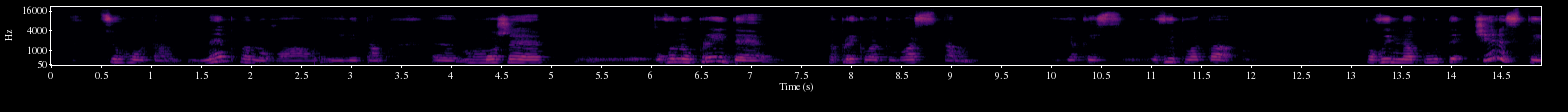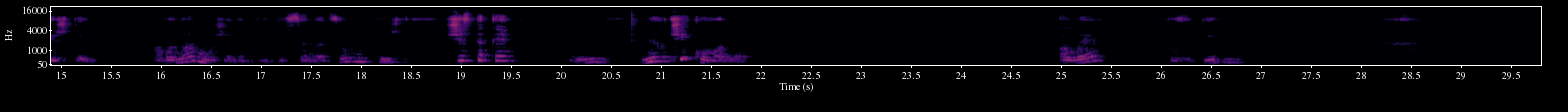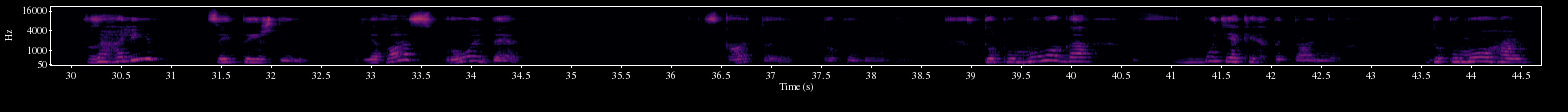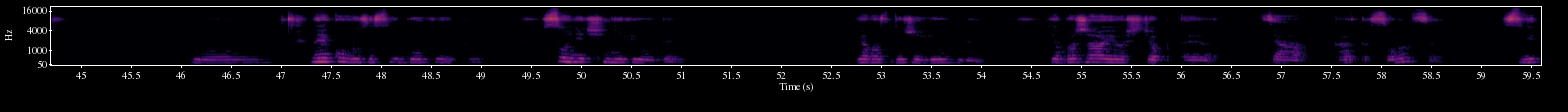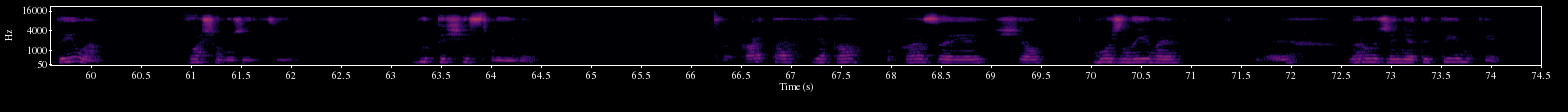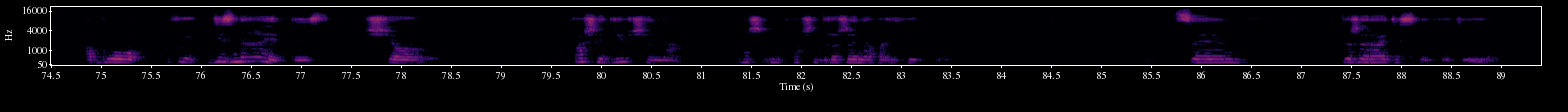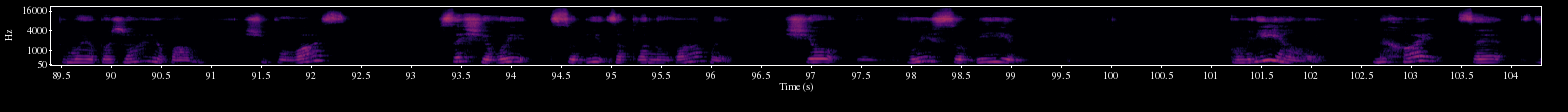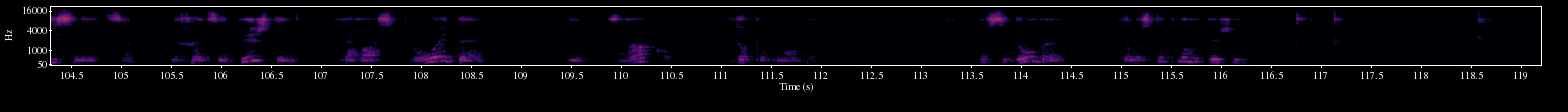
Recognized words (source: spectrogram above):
цього там не планували, і там, може, воно прийде, наприклад, у вас там якась виплата повинна бути через тиждень, а вона може відбутися на цьому тижні. Щось таке неочікуване, але позитивне. Взагалі, цей тиждень для вас пройде з картою допомога. Допомога в будь-яких питаннях. Допомога, на яку ви заслуговуєте. Сонячні люди. Я вас дуже люблю. Я бажаю, щоб е, ця карта Сонце світила в вашому житті. Будьте щасливі. Е, Карта, яка показує, що можливе е, народження дитинки, або ви дізнаєтесь, що ваша дівчина, ваша, ну, ваша дружина вагітна. Це дуже радісна подія. Тому я бажаю вам, щоб у вас все, що ви собі запланували, що ви собі омріяли, нехай це здійсниться. Нехай цей тиждень для вас пройде під знаком допомоги. На все добре, до наступного тижня.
